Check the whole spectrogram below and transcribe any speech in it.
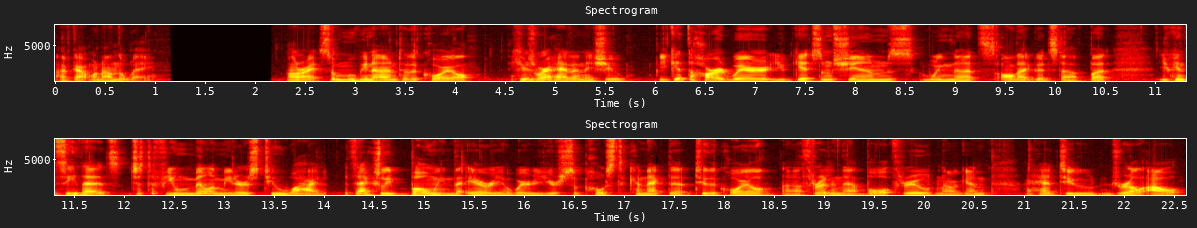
I've got one on the way. Alright, so moving on to the coil, here's where I had an issue. You get the hardware, you get some shims, wing nuts, all that good stuff, but you can see that it's just a few millimeters too wide. It's actually bowing the area where you're supposed to connect it to the coil, uh, threading that bolt through. Now again, I had to drill out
